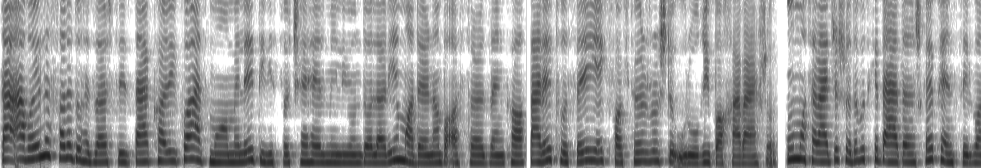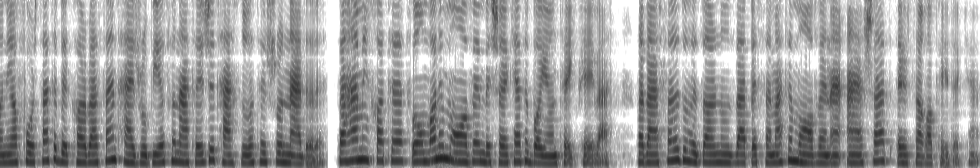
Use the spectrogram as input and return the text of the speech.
در اوایل سال 2013 کاریکو از معامله 240 میلیون دلاری مادرنا با آسترازنکا برای توسعه یک فاکتور رشد عروقی باخبر شد. اون متوجه شده بود که در دانشگاه پنسیلوانیا فرصت به کار بستن تجربیات و نتایج تحقیقاتش رو نداره و همین خاطر به عنوان معاون به شرکت بایونتک پیوست و در سال 2019 به سمت معاون ارشد ارتقا پیدا کرد.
